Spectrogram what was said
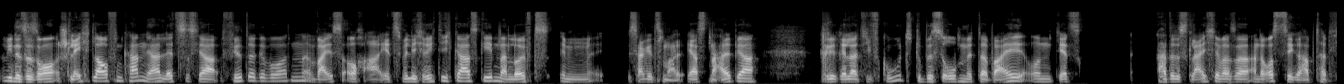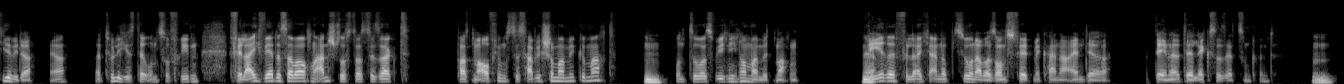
wie eine Saison schlecht laufen kann. Ja, letztes Jahr Vierter geworden, weiß auch, ah, jetzt will ich richtig Gas geben, dann läuft es im, ich sage jetzt mal, ersten Halbjahr re relativ gut. Du bist oben mit dabei und jetzt hat er das Gleiche, was er an der Ostsee gehabt hat, hier wieder. Ja, natürlich ist er unzufrieden. Vielleicht wäre das aber auch ein Anstoß, dass er sagt, passt mal auf, Jungs, das habe ich schon mal mitgemacht mhm. und sowas will ich nicht nochmal mitmachen. Ja. Wäre vielleicht eine Option, aber sonst fällt mir keiner ein, der, der, der Lex ersetzen könnte. Hm.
